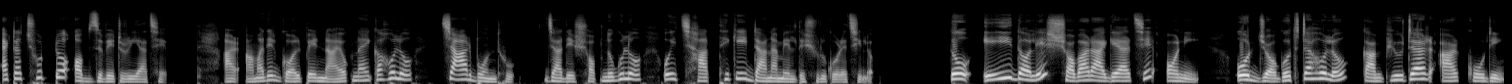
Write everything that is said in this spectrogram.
একটা ছোট্ট অবজারভেটরি আছে। আর আমাদের গল্পের নায়ক নায়িকা হল চার বন্ধু, যাদের স্বপ্নগুলো ওই ছাদ থেকেই ডানা মেলতে শুরু করেছিল। তো এই দলে সবার আগে আছে অনি। ওর জগৎটা হল কম্পিউটার আর কোডিং।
